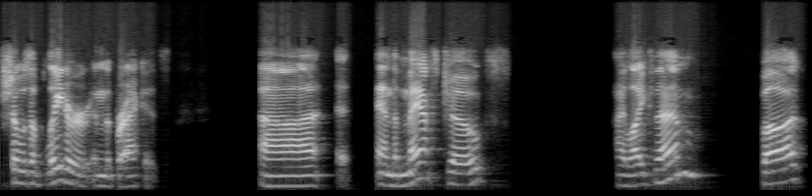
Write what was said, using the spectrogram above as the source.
shows up later in the brackets. Uh, and the math jokes, I like them, but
